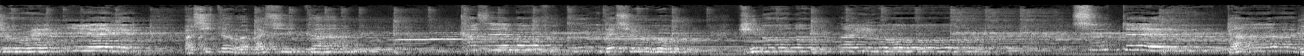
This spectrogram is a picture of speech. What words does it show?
明日は明日風も吹くでしょう。昨日の愛を捨てるたび。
